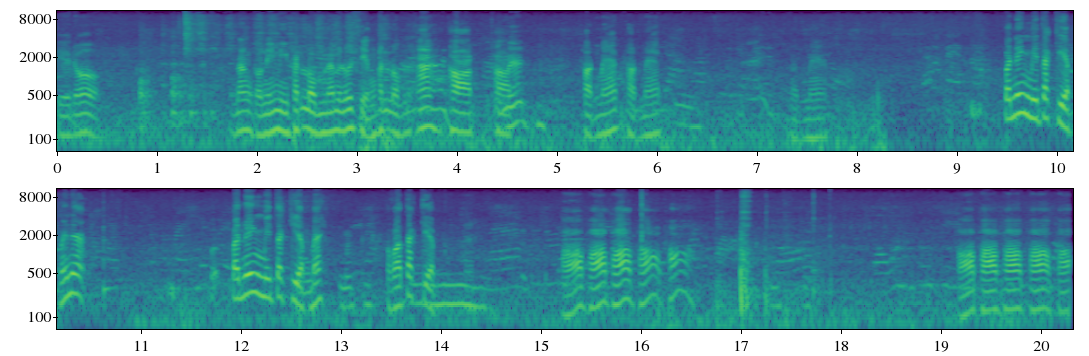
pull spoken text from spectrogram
เทโด นั่งตรงนี้มีพัดลมนะไม่รู้เสียงพัดลมอะถอดถอดถอดแมสถอดแมสถอดแมสป้านิ่งมีตะเกียบไหมเนี่ยป้านิ่งมีตะเกียบไหมขอตะเกียบ พอพอพอพอพอพอพอพอพอ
